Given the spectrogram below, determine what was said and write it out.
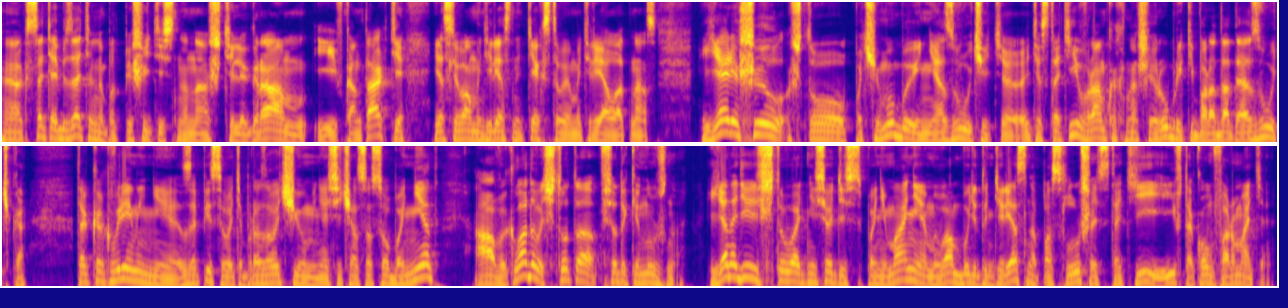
э, кстати, обязательно подпишитесь на наш Телеграм и ВКонтакте, если вам интересны текстовые материалы от нас. Я решил, что почему бы не озвучить э, эти статьи в рамках нашей рубрики «Бородатая озвучка», так как времени записывать образовачи у меня сейчас особо нет, а выкладывать что-то все-таки нужно. Я надеюсь, что вы отнесетесь с пониманием и вам будет интересно послушать статьи и в таком формате.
